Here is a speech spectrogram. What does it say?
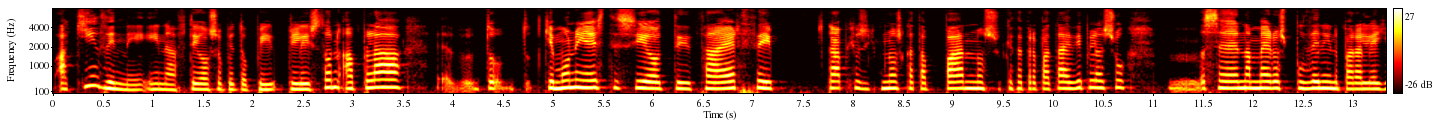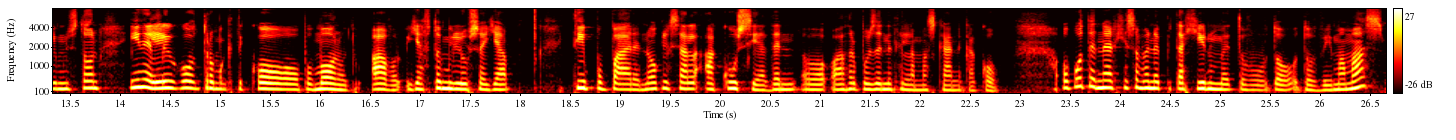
ακίνδυνη είναι αυτή όσο πει το πλήστον, απλά ε, το, και μόνο η αίσθηση ότι θα έρθει κάποιος γυμνός κατά πάνω σου και θα περπατάει δίπλα σου σε ένα μέρος που δεν είναι παραλία γυμνιστών είναι λίγο τρομακτικό από μόνο του, άβολο. Γι' αυτό μιλούσα για τύπου παρενόχληση αλλά ακούσια, δεν, ο, ο άνθρωπος δεν ήθελε να μας κάνει κακό. Οπότε ναι, αρχίσαμε να επιταχύνουμε το, το, το βήμα μας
